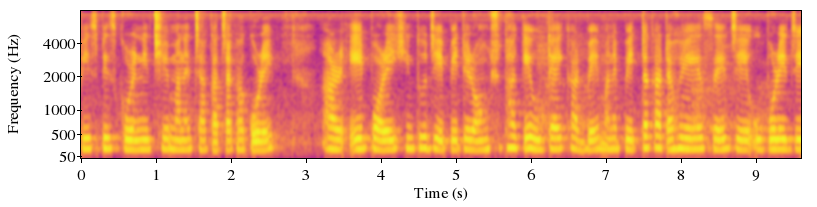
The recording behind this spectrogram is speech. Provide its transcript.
পিস পিস করে নিচ্ছে মানে চাকা চাকা করে। আর এরপরেই কিন্তু যে পেটের অংশ থাকে ওইটাই কাটবে। মানে পেটটা কাটা হয়ে গেছে যে উপরে যে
